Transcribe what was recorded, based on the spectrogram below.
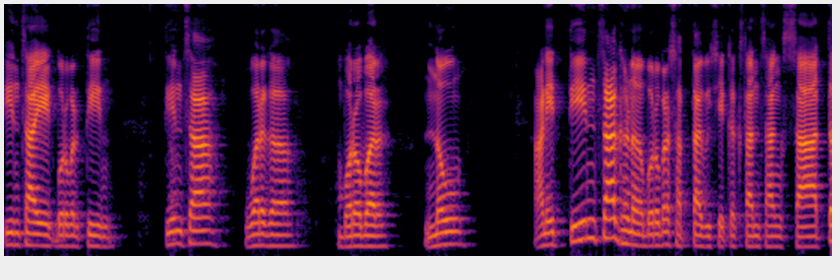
तीनचा एक बरोबर तीन तीनचा वर्ग बरोबर नऊ. आणि तीनचा घन बरोबर सत्तावीस. एकक सांग सात.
